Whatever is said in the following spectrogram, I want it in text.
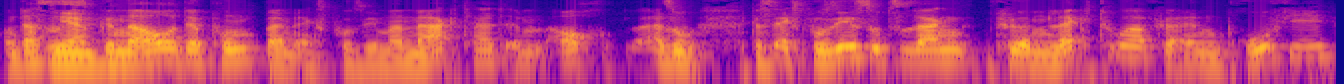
Und das ist Ja. genau der Punkt beim Exposé. Man merkt halt im, auch, also das Exposé ist sozusagen für einen Lektor, für einen Profi,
